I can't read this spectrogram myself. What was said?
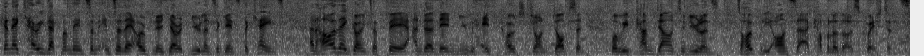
Can they carry that momentum into their opener here at Newlands against the Canes? And how are they going to fare under their new head coach, John Dobson? Well, we've come down to Newlands to hopefully answer a couple of those questions.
